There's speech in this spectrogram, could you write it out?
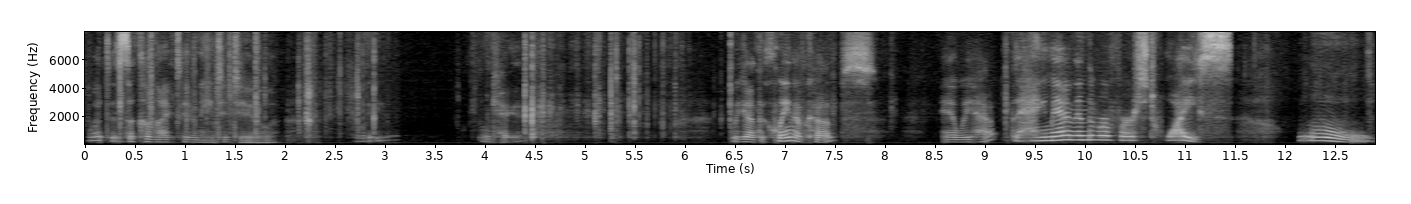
What does the collective need to do? Okay. We got the Queen of Cups. And we have the Hangman in the reverse twice. Ooh.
